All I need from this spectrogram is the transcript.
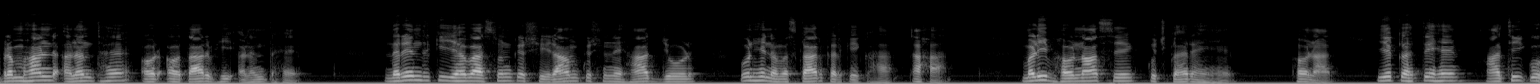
ब्रह्मांड अनंत है और अवतार भी अनंत है। नरेंद्र की यह बात सुनकर श्री रामकृष्ण ने हाथ जोड़ उन्हें नमस्कार करके कहा, आहा, मणि भवनाथ से कुछ कह रहे हैं। भवनाथ, ये कहते हैं, हाथी को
